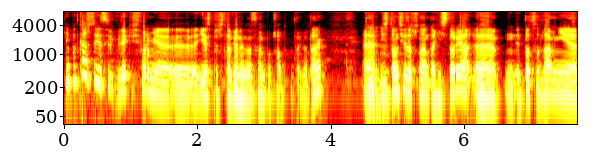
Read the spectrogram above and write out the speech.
Jakby każdy jest w jakiejś formie e, jest przedstawiony na samym początku tego, tak? Mhm. I stąd się zaczyna ta historia. To, co dla mnie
